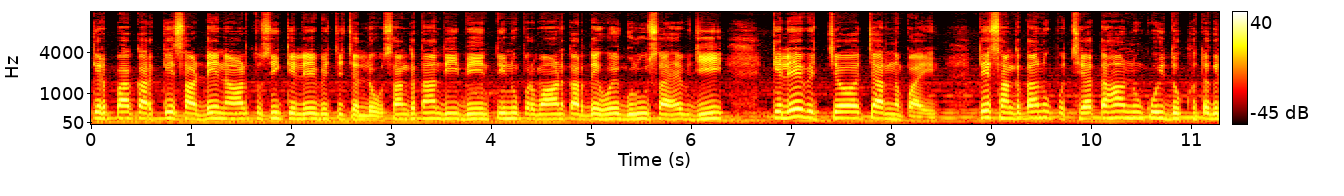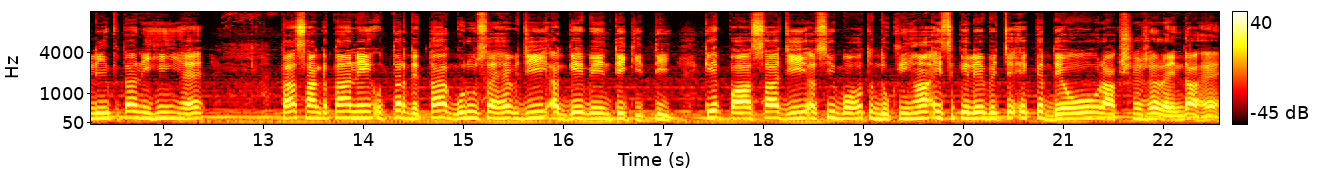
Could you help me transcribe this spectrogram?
ਕਿਰਪਾ ਕਰਕੇ ਸਾਡੇ ਨਾਲ ਤੁਸੀਂ ਕਿਲੇ ਵਿੱਚ ਚੱਲੋ। ਸੰਗਤਾਂ ਦੀ ਬੇਨਤੀ ਨੂੰ ਪ੍ਰਵਾਨ ਕਰਦੇ ਹੋਏ ਗੁਰੂ ਸਾਹਿਬ ਜੀ ਕਿਲੇ ਵਿੱਚ ਚਰਨ ਪਾਏ ਤੇ ਸੰਗਤਾਂ ਨੂੰ ਪੁੱਛਿਆ, ਤੁਹਾਨੂੰ ਕੋਈ ਦੁੱਖ ਤਕਲੀਫ ਤਾਂ ਨਹੀਂ ਹੈ? ਤਾਂ ਸੰਗਤਾਂ ਨੇ ਉੱਤਰ ਦਿੱਤਾ, ਗੁਰੂ ਸਾਹਿਬ ਜੀ, ਅੱਗੇ ਬੇਨਤੀ ਕੀਤੀ ਕਿ ਪਾਤਸ਼ਾਹ ਜੀ, ਅਸੀਂ ਬਹੁਤ ਦੁਖੀ ਹਾਂ। ਇਸ ਕਿਲੇ ਵਿੱਚ ਇੱਕ ਦਿਓ ਰਾਖਸ਼ ਰਹਿੰਦਾ ਹੈ।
